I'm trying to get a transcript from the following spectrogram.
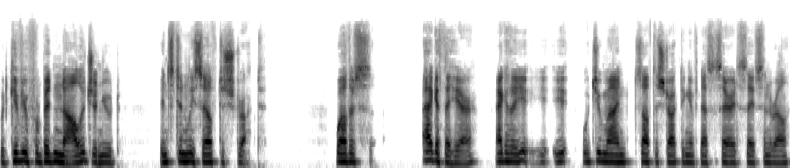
would give you forbidden knowledge and you'd instantly self destruct. Well, there's Agatha here. Agatha, you, you, you would you mind self-destructing if necessary to save Cinderella?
